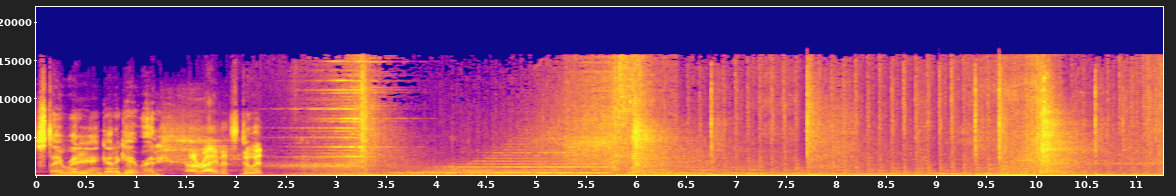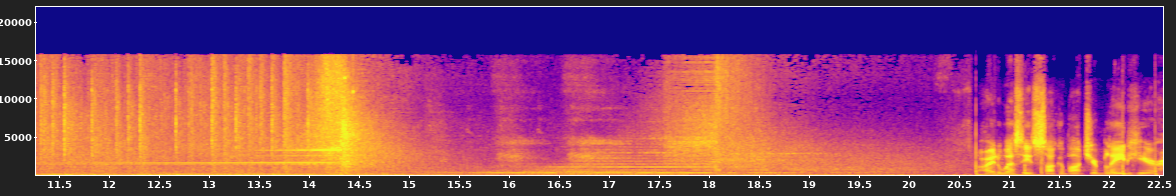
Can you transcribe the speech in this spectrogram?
Stay ready, ain't gotta get ready. All right, let's do it. Right, Wesley, let's talk about your blade here.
